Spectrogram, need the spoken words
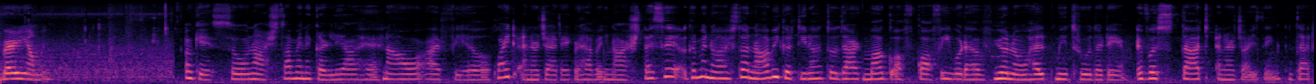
वेरी यमी ओके सो नाश्ता मैंने कर लिया है। Now I feel quite energetic having nashta. वैसे अगर मैं नाश्ता ना भी करती ना तो that mug of coffee would have you know help me through the day it was that energising that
